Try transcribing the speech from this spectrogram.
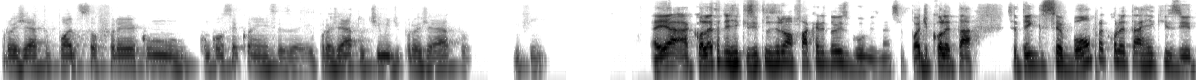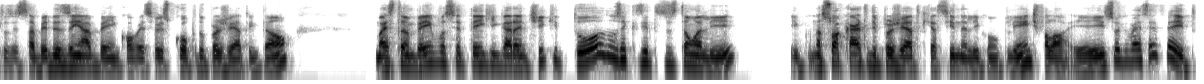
o projeto pode sofrer com, com consequências aí. O projeto, o time de projeto, enfim. Aí a, a, coleta de requisitos vira uma faca de dois gumes, né? Você pode coletar, você tem que ser bom para coletar requisitos e saber desenhar bem qual vai ser o escopo do projeto, então. Mas também você tem que garantir que todos os requisitos estão ali e na sua carta de projeto que assina ali com o cliente, fala, ó, isso é que vai ser feito.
